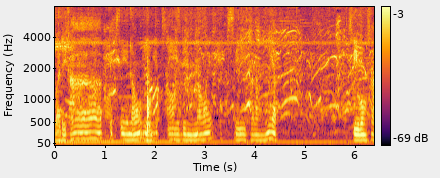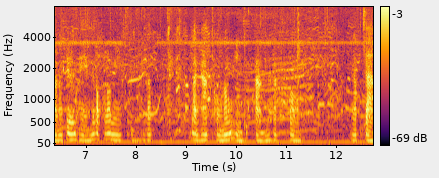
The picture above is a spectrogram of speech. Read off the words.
สวัสดีครับ FC น้องอิง FC ดินน้อย FC พลังเงียบสีวงศานักเพลงแผงแล้วก็พ่อแม่สีนะครับบ้านฮักของน้องอิงทุกครั้งนะครับก็นับจาก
